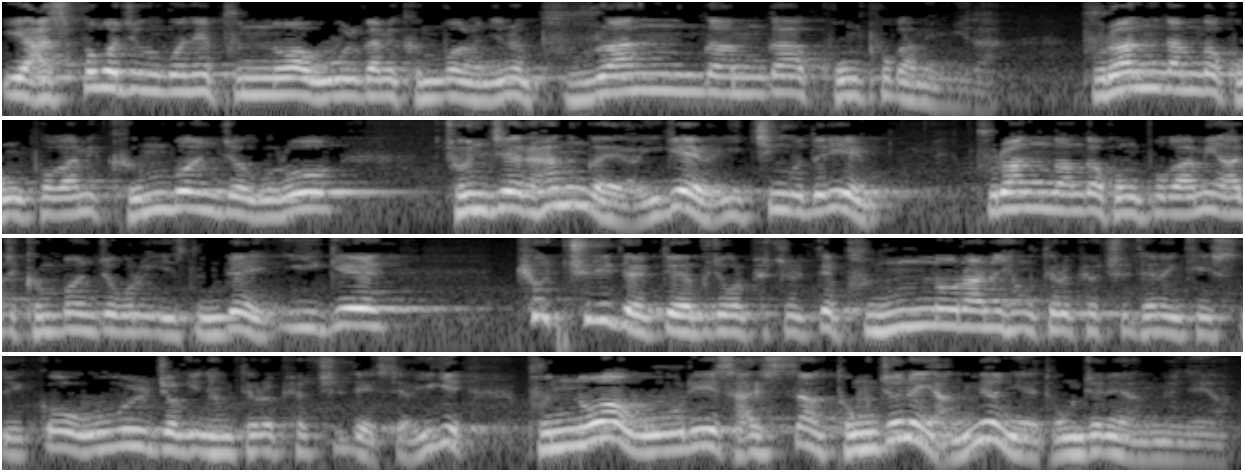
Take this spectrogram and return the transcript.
이 아스퍼거 증후군의 분노와 우울감의 근본 원인은 불안감과 공포감입니다. 불안감과 공포감이 근본적으로 존재를 하는 거예요. 이게 이 친구들이 불안감과 공포감이 아주 근본적으로 있는데 이게 표출이 될 때, 외부적으로 표출될 때 분노라는 형태로 표출되는 케이스도 있고 우울적인 형태로 표출되어 있어요. 이게 분노와 우울이 사실상 동전의 양면이에요. 동전의 양면이에요.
